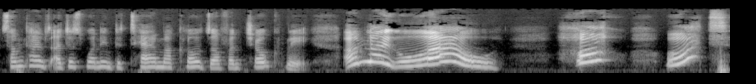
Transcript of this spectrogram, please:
sometimes I just want him to tear my clothes off and choke me. I'm like, wow, huh? what?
